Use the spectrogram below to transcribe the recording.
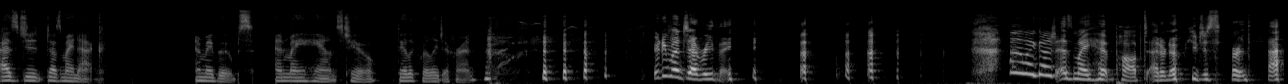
as do, does my neck and my boobs and my hands too. They look really different. Pretty much everything. oh my gosh, as my hip popped. I don't know if you just heard that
